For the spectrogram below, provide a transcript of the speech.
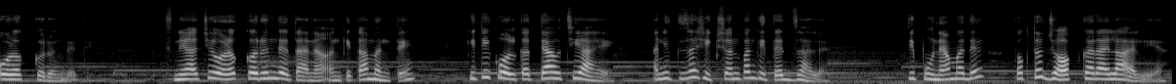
ओळख करून देते. स्नेहाची ओळख करून देताना अंकिता म्हणते की ती कोलकात्याची आहे आणि तिचं शिक्षण पण तिथेच झालं आहे ती पुण्यामध्ये फक्त जॉब करायला आली आहे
